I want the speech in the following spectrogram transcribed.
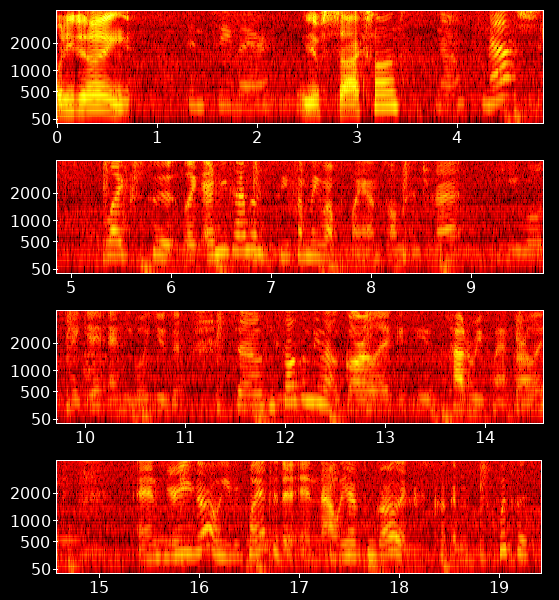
What are you doing? Didn't see there. You have socks on? No. Nash likes to like anytime I see something about plants on the internet, he will take it and he will use it. So he saw something about garlic, if you how to replant garlic. And here you go, he replanted it and now we have some garlic cooking. What's this?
